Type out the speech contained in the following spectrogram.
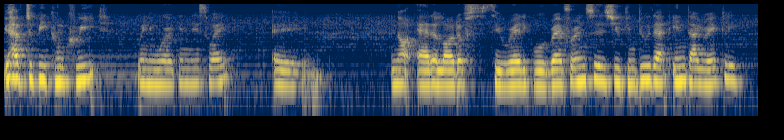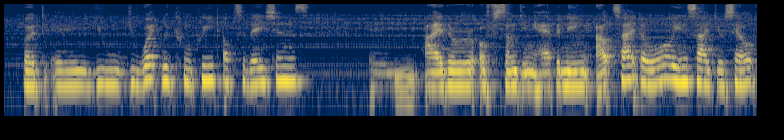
you have to be concrete when you work in this way. Uh, not add a lot of theoretical references. You can do that indirectly, but uh, you you work with concrete observations, um, either of something happening outside or inside yourself,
